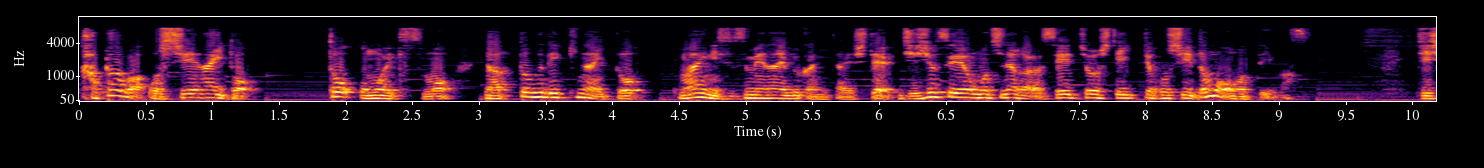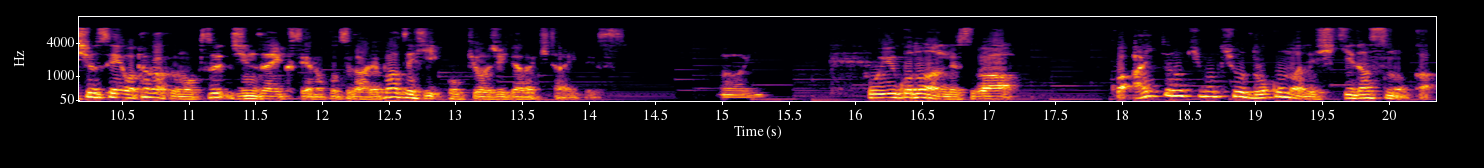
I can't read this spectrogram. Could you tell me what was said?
型は教えないと、と思いつつも、納得できないと前に進めない部下に対して自主性を持ちながら成長していってほしいとも思っています。自主性を高く持つ人材育成のコツがあれば、ぜひご教授いただきたいです。はいということなんですが、これ相手の気持ちをどこまで引き出すのか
